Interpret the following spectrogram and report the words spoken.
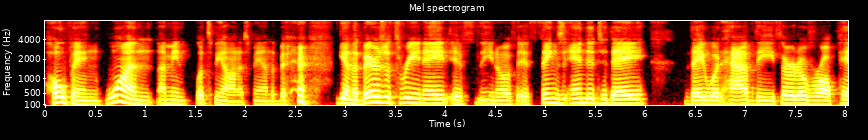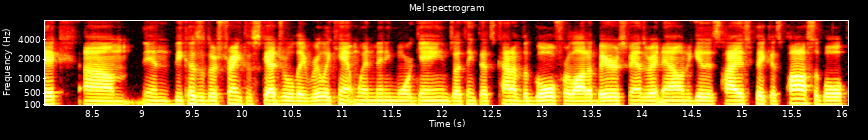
hoping one. I mean, let's be honest, man. The Bear, again, the Bears are three and eight. If you know if, if things ended today they would have the third overall pick. Um, and because of their strength of schedule, they really can't win many more games. I think that's kind of the goal for a lot of Bears fans right now, and to get as highest pick as possible.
